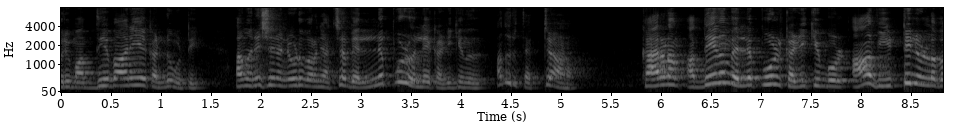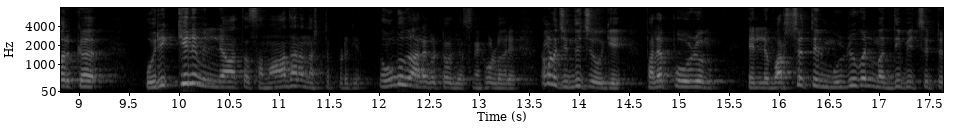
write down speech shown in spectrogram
ഒരു മദ്യപാനിയെ കണ്ടുമുട്ടി. ആ മനുഷ്യൻ എന്നോട് പറഞ്ഞു അച്ഛൻ വല്ലപ്പോഴും അല്ലേ കഴിക്കുന്നത്? അതൊരു തെറ്റാണോ? കാരണം അദ്ദേഹം വല്ലപ്പോൾ കഴിക്കുമ്പോൾ ആ വീട്ടിലുള്ളവർക്ക് ഒരിക്കലുമില്ലാത്ത സമാധാനം നഷ്ടപ്പെടുകയും നോമ്പ് കാലഘട്ടമല്ലേ സ്നേഹമുള്ളവരെ? നമ്മൾ ചിന്തിച്ചു നോക്കി പലപ്പോഴും എല്ലാ വർഷത്തിൽ മുഴുവൻ മദ്യപിച്ചിട്ട്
